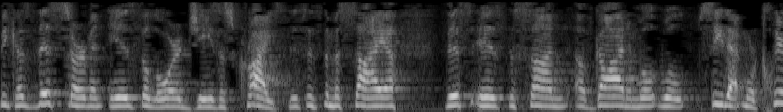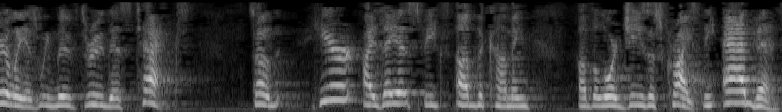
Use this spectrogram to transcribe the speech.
because this servant is the Lord Jesus Christ. This is the Messiah. This is the Son of God, and we'll, we'll see that more clearly as we move through this text. So here Isaiah speaks of the coming of the Lord Jesus Christ, the advent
